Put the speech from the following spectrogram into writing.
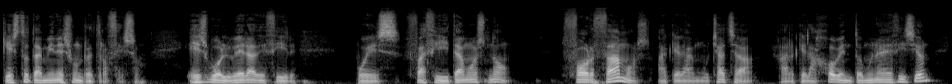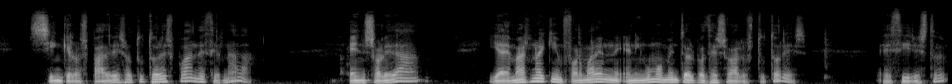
que esto también es un retroceso? Es volver a decir, pues facilitamos, no, forzamos a que la muchacha al que la joven tome una decisión sin que los padres o tutores puedan decir nada. En soledad, y además no hay que informar en, ningún momento del proceso a los tutores. Es decir, esto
